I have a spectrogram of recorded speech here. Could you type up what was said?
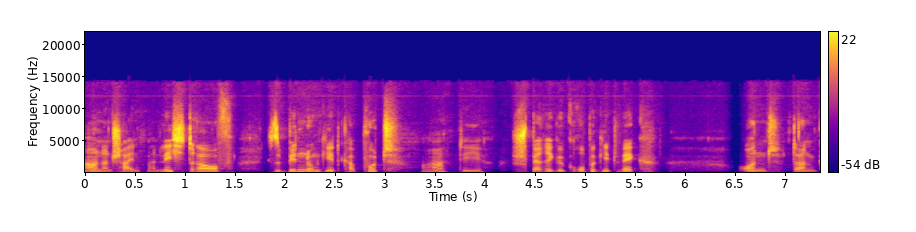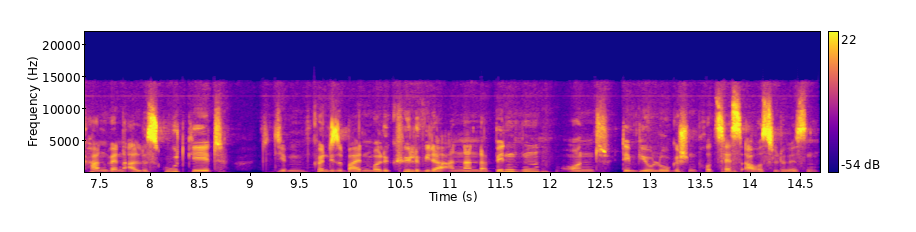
Ja, und dann scheint man Licht drauf, diese Bindung geht kaputt, ja, die sperrige Gruppe geht weg und dann kann, wenn alles gut geht, die können diese beiden Moleküle wieder aneinander binden und den biologischen Prozess auslösen.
